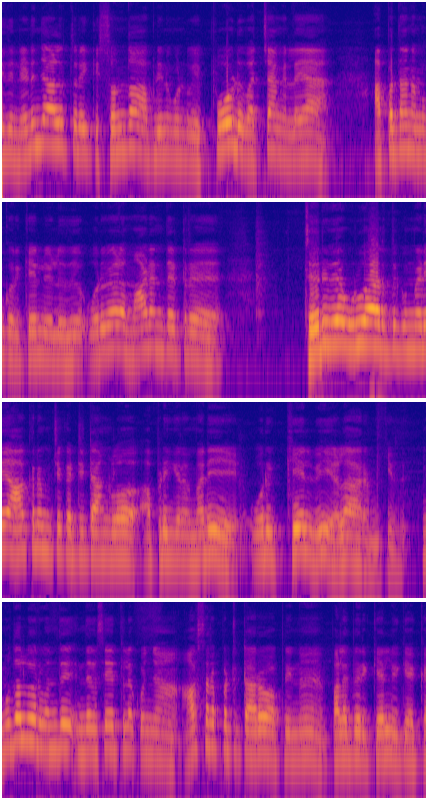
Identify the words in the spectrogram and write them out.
இது நெடுஞ்சாலைத்துறைக்கு சொந்தம் அப்படின்னு கொண்டு போய் போடு வச்சாங்க இல்லையா? அப்போ தான் நமக்கு ஒரு கேள்வி எழுது. ஒருவேளை மாடர்ன் தேட்டரு தெருவே உருவாகிறதுக்கு முன்னாடியே ஆக்கிரமித்து கட்டிட்டாங்களோ அப்படிங்கிற மாதிரி ஒரு கேள்வி எழ ஆரம்பிக்குது. முதல்வர் வந்து இந்த விஷயத்தில் கொஞ்சம் அவசரப்பட்டுட்டாரோ அப்படின்னு பல பேர் கேள்வி கேட்க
